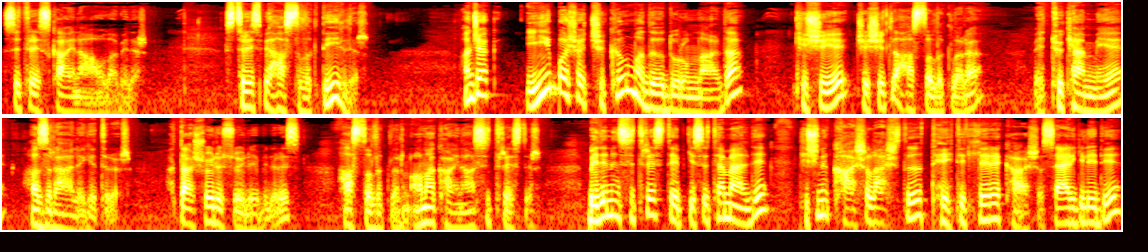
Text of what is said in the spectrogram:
stres kaynağı olabilir. Stres bir hastalık değildir. Ancak iyi başa çıkılmadığı durumlarda kişiyi çeşitli hastalıklara ve tükenmeye hazır hale getirir. Hatta şöyle söyleyebiliriz. Hastalıkların ana kaynağı strestir. Bedenin stres tepkisi temelde kişinin karşılaştığı tehditlere karşı sergilediği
